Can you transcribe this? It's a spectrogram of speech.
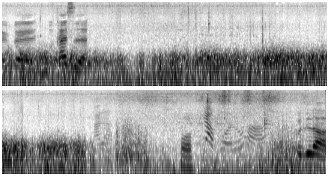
预备，我开始了。我效果如何？不知道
